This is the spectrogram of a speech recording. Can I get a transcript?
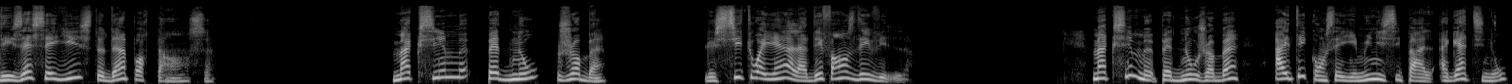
Des essayistes d'importance. Maxime Pedneau-Jobin, le citoyen à la défense des villes. Maxime Pedneau-Jobin a été conseiller municipal à Gatineau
